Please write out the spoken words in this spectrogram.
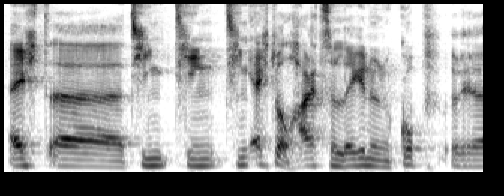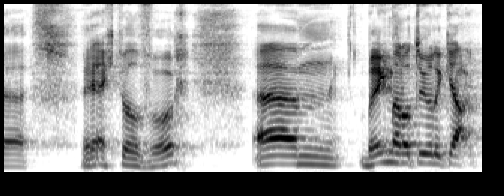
Echt, eh, het, ging, het, ging, het ging echt wel hard, ze leggen hun kop er, eh, echt wel voor. Ehm breng dat natuurlijk, ja,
